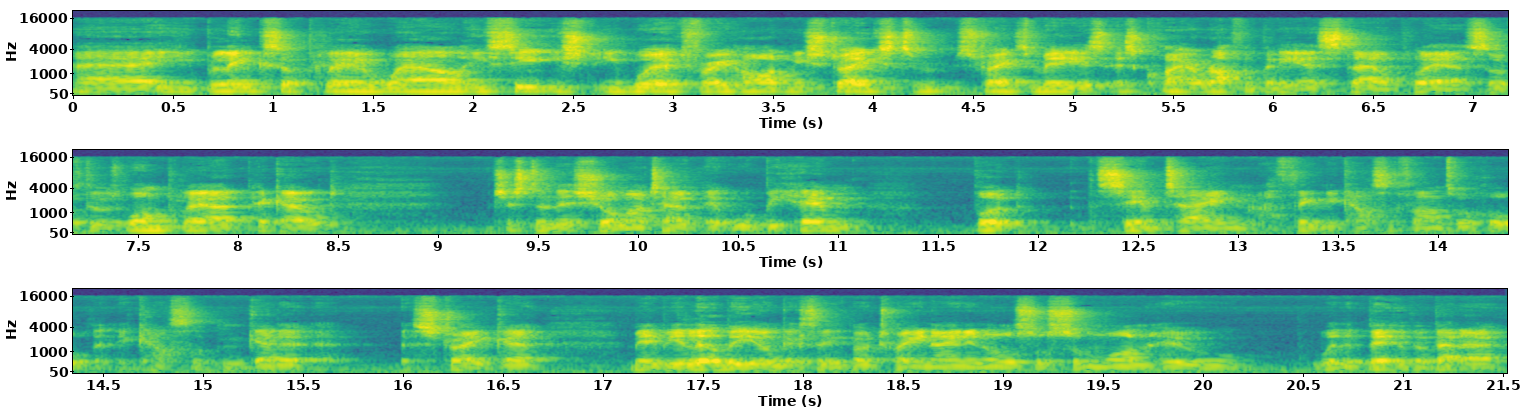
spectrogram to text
Uh, he links up play well. He see he, he works very hard, and he strikes to, strikes me as, as quite a Rafa Benitez style player. So if there was one player I'd pick out just in this short amount of time, it would be him. But at the same time, I think Newcastle fans will hope that Newcastle can get a, a striker, maybe a little bit younger, I think about 29, and also someone who with a bit of a better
